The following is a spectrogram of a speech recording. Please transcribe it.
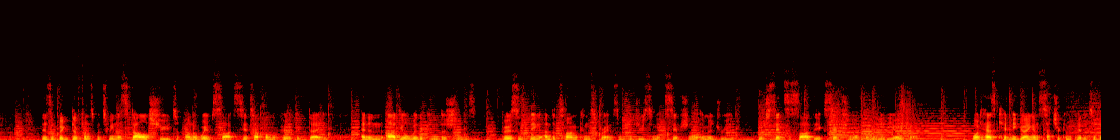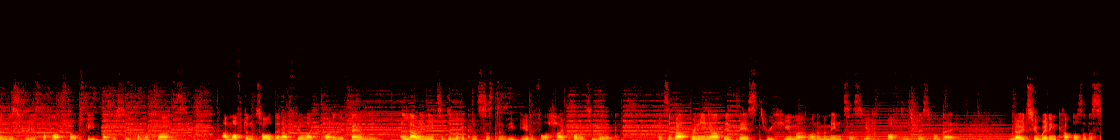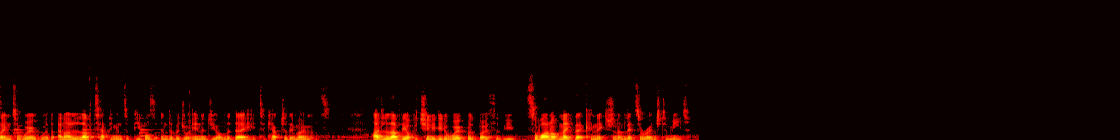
There's a big difference between a style shoot on a website set up on the perfect day and in ideal weather conditions versus being under time constraints and producing exceptional imagery which sets aside the exceptional from the mediocre. What has kept me going in such a competitive industry is the heartfelt feedback received from my clients. I'm often told that I feel like part of their family, allowing me to deliver consistently beautiful, high quality work. It's about bringing out their best through humour on a momentous yet often stressful day. No two wedding couples are the same to work with, and I love tapping into people's individual energy on the day to capture their moments. I'd love the opportunity to work with both of you, so why not make that connection and let's arrange to meet?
